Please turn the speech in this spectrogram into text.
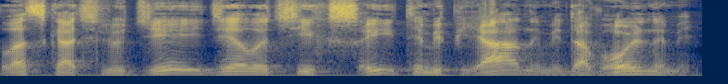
ласкать людей, делать их сытыми, пьяными, довольными?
